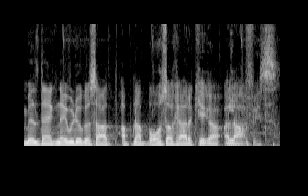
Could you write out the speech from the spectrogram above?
ملتے ہیں ایک نئی ویڈیو کے ساتھ۔ اپنا بہت سا خیال رکھیے گا۔ اللہ حافظ۔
